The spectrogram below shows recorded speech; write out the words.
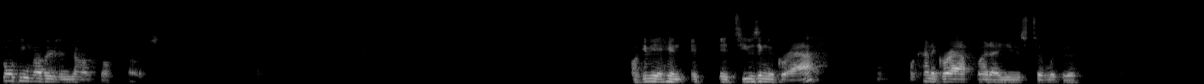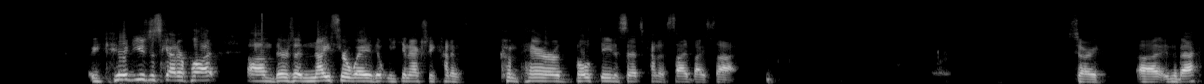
smoking mothers and non-smoking mothers? I'll give you a hint. It, it's using a graph. What kind of graph might I use to look at this? We could use a scatter plot. Um, there's a nicer way that we can actually kind of compare both data sets kind of side by side. Sorry, uh, in the back.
